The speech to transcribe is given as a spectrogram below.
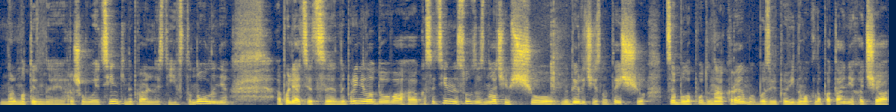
нормативної грошової оцінки, неправильності її встановлення. Апеляція це не прийняла до уваги, а касаційний суд зазначив, що не дивлячись на те, що це було подано окремо, без відповідного клопотання, хоча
